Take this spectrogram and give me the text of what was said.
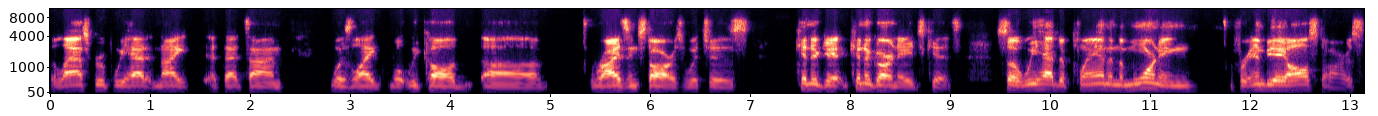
the last group we had at night at that time was like what we called uh, rising stars, which is kindergarten kindergarten age kids. So we had to plan in the morning for NBA All Stars,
